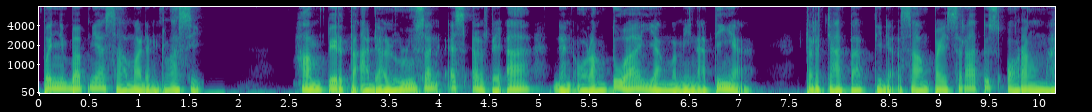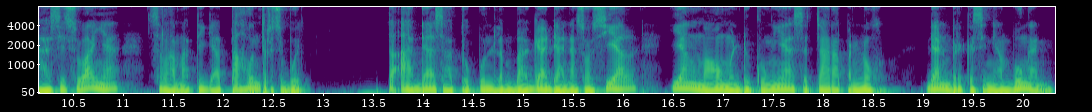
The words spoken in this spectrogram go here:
Penyebabnya sama dan klasik. Hampir tak ada lulusan SLTA dan orang tua yang meminatinya. Tercatat tidak sampai 100 orang mahasiswanya selama tiga tahun tersebut. Tak ada satupun lembaga dana sosial yang mau mendukungnya secara penuh dan berkesinambungan.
